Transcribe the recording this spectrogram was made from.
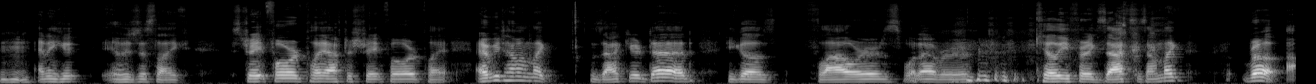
Mhm. And he, it was just like straightforward play after straightforward play. Every time I'm like, Zach, you're dead. He goes, flowers, whatever, kill you for exacts. I'm like, bro, uh,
